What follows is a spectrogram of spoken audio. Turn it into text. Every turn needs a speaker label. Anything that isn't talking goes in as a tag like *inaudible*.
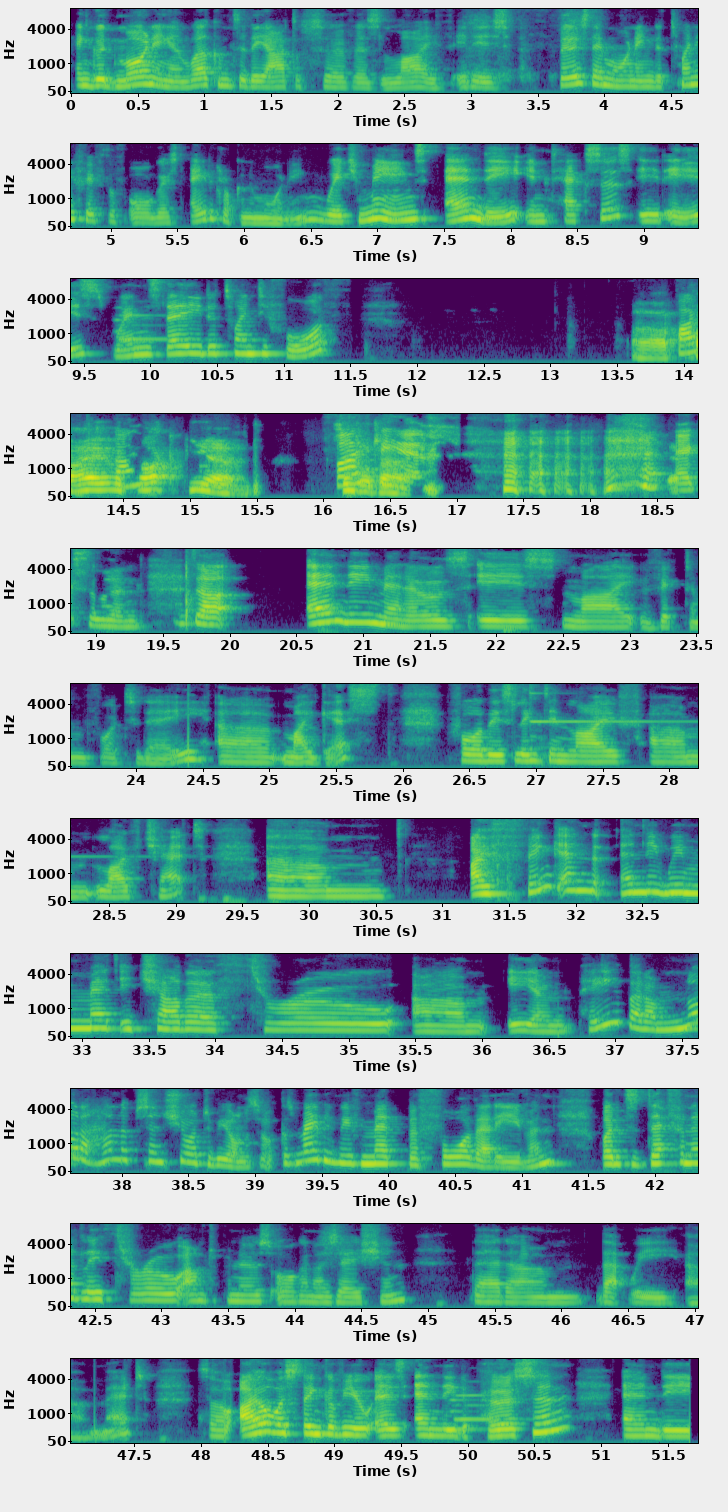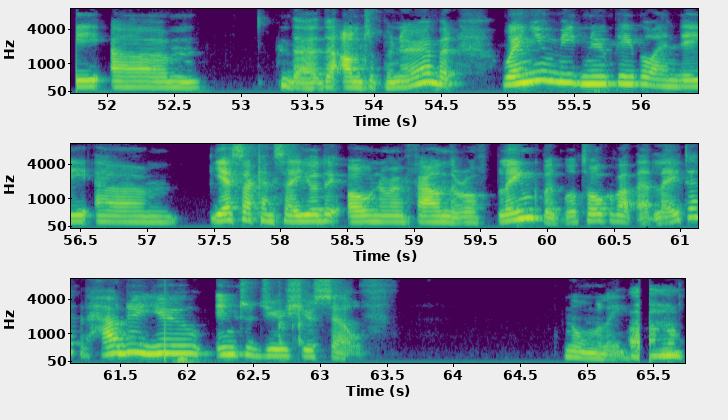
Speaker 1: And good morning and welcome to the Art of Service Live. It is Thursday morning, the 25th of August, 8 o'clock in the morning, which means, Andy, in Texas, it is Wednesday, the 24th.
Speaker 2: Uh, 5, 5 o'clock p.m.
Speaker 1: 5 p.m. *laughs* Excellent. So, Andy Meadows is my victim for today, uh, my guest for this LinkedIn Live um, live chat. Um, I think, and Andy, we met each other through um, EMP, but I'm not 100% sure to be honest, because maybe we've met before that even, but it's definitely through Entrepreneurs Organization that um, that we uh, met. So I always think of you as Andy the person, Andy um, the the entrepreneur. But when you meet new people, Andy, um, yes, I can say you're the owner and founder of Blink, but we'll talk about that later. But how do you introduce yourself normally? Uh,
